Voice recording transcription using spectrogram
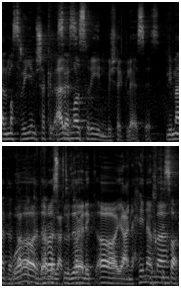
المصريين بشكل أساسي. المصريين بشكل أساسي. لماذا تعتقد درست ذلك. آه يعني حينما باختصار.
